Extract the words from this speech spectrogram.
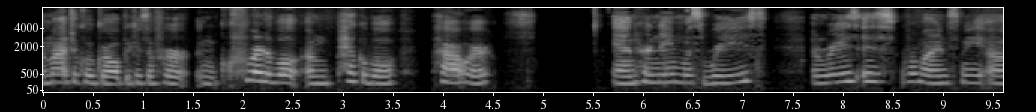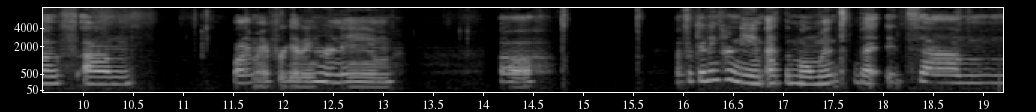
a magical girl because of her incredible, impeccable power. And her name was Rize, and Rize is reminds me of um. Why am I forgetting her name? Uh, I'm forgetting her name at the moment, but it's, um,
